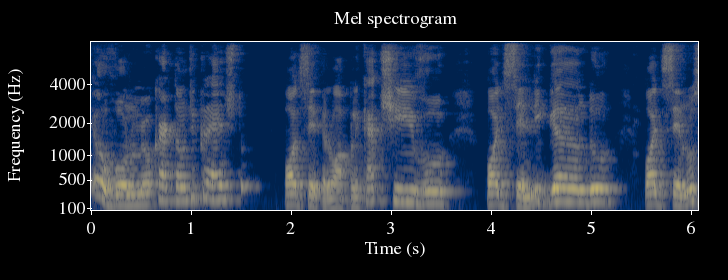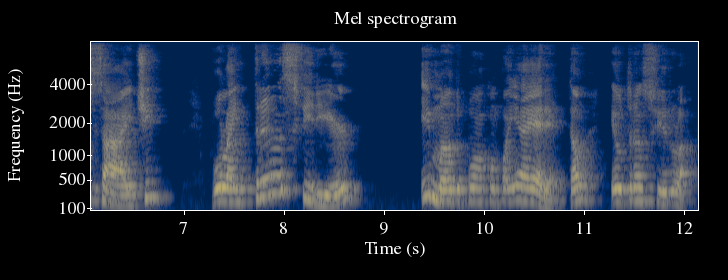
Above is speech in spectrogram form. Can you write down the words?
Eu vou no meu cartão de crédito, pode ser pelo aplicativo, pode ser ligando, pode ser no site. Vou lá em transferir e mando para uma companhia aérea. Então, eu transfiro lá.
